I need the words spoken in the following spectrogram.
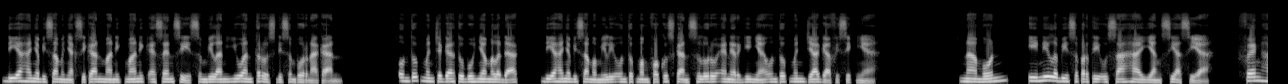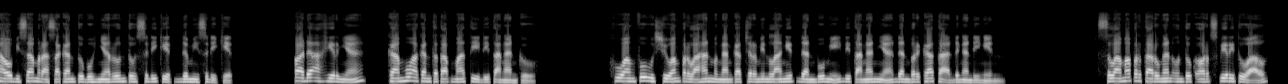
dia hanya bisa menyaksikan manik-manik esensi sembilan Yuan terus disempurnakan. Untuk mencegah tubuhnya meledak, dia hanya bisa memilih untuk memfokuskan seluruh energinya untuk menjaga fisiknya. Namun, ini lebih seperti usaha yang sia-sia. Feng Hao bisa merasakan tubuhnya runtuh sedikit demi sedikit. Pada akhirnya, kamu akan tetap mati di tanganku. Huang Fu Wushuang perlahan mengangkat cermin langit dan bumi di tangannya dan berkata dengan dingin. Selama pertarungan untuk orb spiritual,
